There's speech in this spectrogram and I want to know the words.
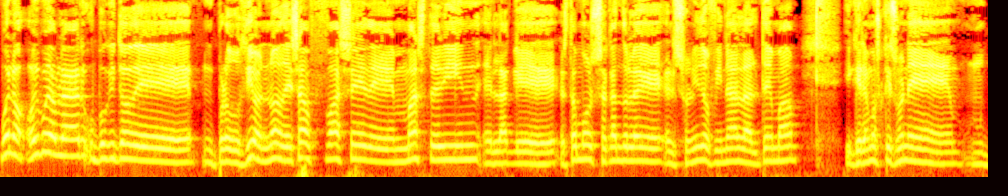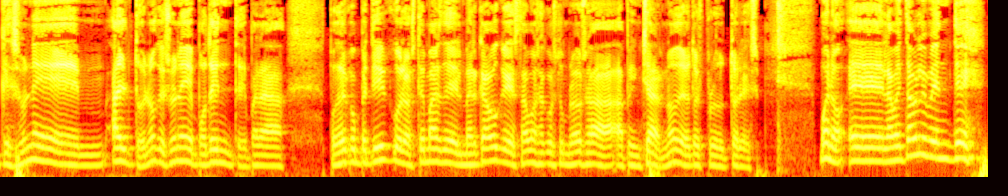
Bueno, hoy voy a hablar un poquito de producción, ¿no? De esa fase de mastering en la que estamos sacándole el sonido final al tema y queremos que suene, que suene alto, ¿no? Que suene potente para poder competir con los temas del mercado que estamos acostumbrados a, pinchar, ¿no? De otros productores. Bueno, eh, lamentablemente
